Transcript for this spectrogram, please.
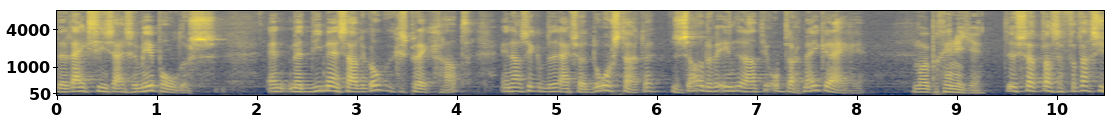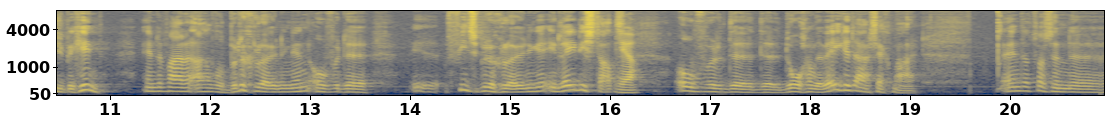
de Rijksdienst IJsselmeerpolders. En met die mensen had ik ook een gesprek gehad. En als ik het bedrijf zou doorstarten, zouden we inderdaad die opdracht meekrijgen. Mooi beginnetje. Dus dat was een fantastisch begin. En er waren een aantal brugleuningen over de eh, fietsbrugleuningen in Lelystad. Ja. Over de, de doorgaande wegen daar, zeg maar. En dat was een, eh,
